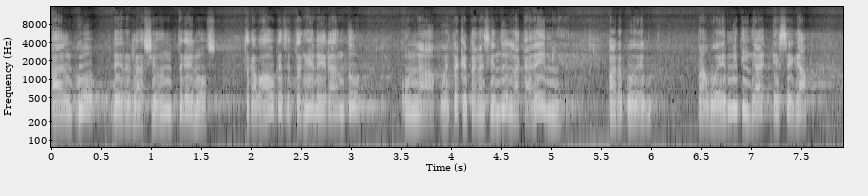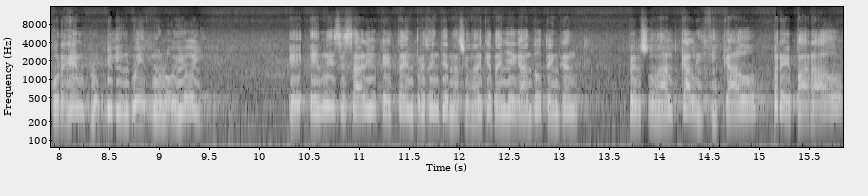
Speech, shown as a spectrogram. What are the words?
algo de relación entre los trabajos que se están generando con las apuestas que están haciendo en la academia para poder, para poder mitigar ese gap. Por ejemplo, bilingüismo, lo vi hoy. Eh, es necesario que estas empresas internacionales que están llegando tengan personal calificado, preparado,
